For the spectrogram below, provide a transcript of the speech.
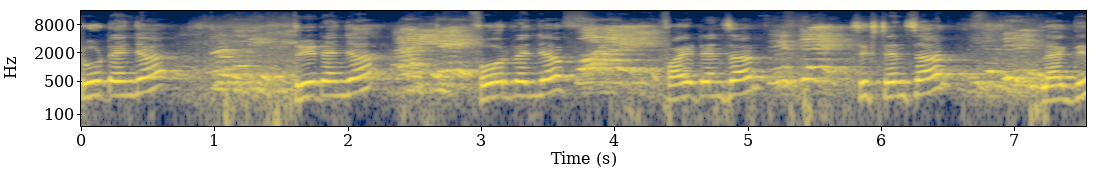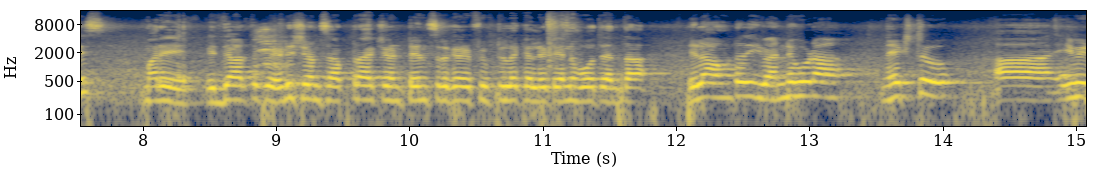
టూ టెన్ జా త్రీ టెన్ జా ఫోర్ టెన్ జా five ten sir six ten sir like this మరి విద్యార్థికి ఎడిషన్ సబ్ట్రాక్షన్ టెన్స్లకి ఫిఫ్టీలోకి వెళ్ళి టెన్ పోతే ఎంత? ఇలా ఉంటుంది. ఇవన్నీ కూడా నెక్స్ట్ ఇవి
